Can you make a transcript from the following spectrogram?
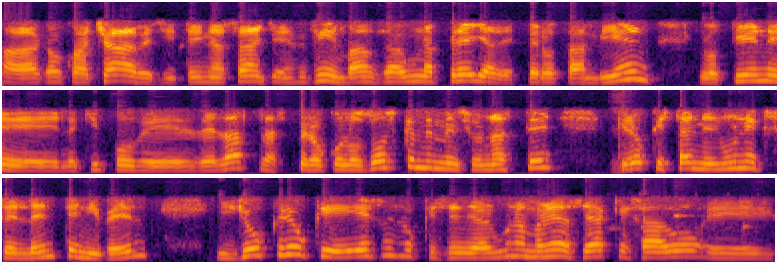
a, a Chávez y tiene a Sánchez, en fin, vamos a una de, pero también lo tiene el equipo de, del Atlas. Pero con los dos que me mencionaste, creo que están en un excelente nivel y yo creo que eso es lo que se de alguna manera se ha quejado eh,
